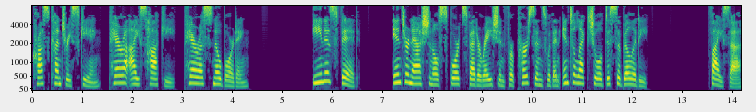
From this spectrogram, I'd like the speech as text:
cross-country skiing, para-ice hockey, para-snowboarding. INAS FID International Sports Federation for Persons with an Intellectual Disability FISA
